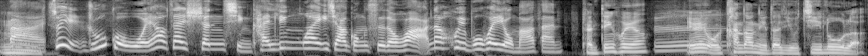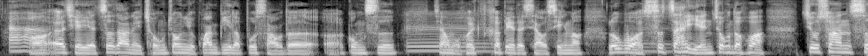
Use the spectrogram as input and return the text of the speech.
嗯白。所以如果我要再申请开另外一家公司的话，那会不会有麻烦？肯定会啊，嗯因为我看到你的有记录了，哦，而且也知道你从中有关闭了不少的呃公司，嗯这样我会特别的小心咯。如果是再严重的话，就算是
